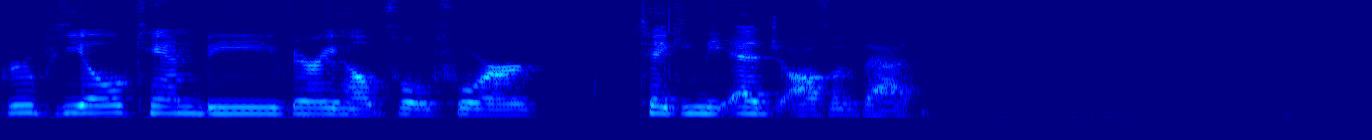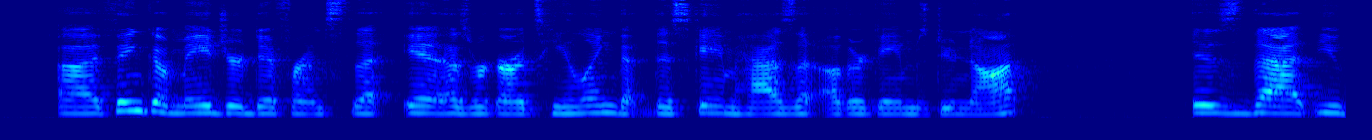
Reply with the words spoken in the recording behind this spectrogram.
group heal can be very helpful for taking the edge off of that. I think a major difference that, as regards healing, that this game has that other games do not, is that you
